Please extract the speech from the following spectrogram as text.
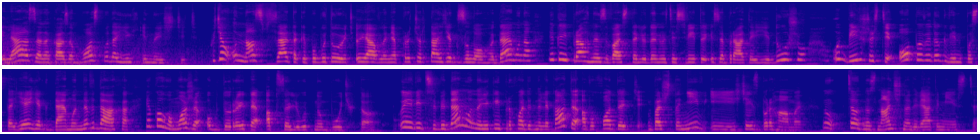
Ілля за наказом Господа їх і нищить. Хоча у нас все-таки побутують уявлення про чорта як злого демона, який прагне звести людину зі світу і забрати її душу, у більшості оповідок він постає як демон невдаха, якого може обдурити абсолютно будь-хто. Уявіть собі демона, який приходить налякати, а виходить без штанів і ще й з боргами. Ну, це однозначно дев'яте місце.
